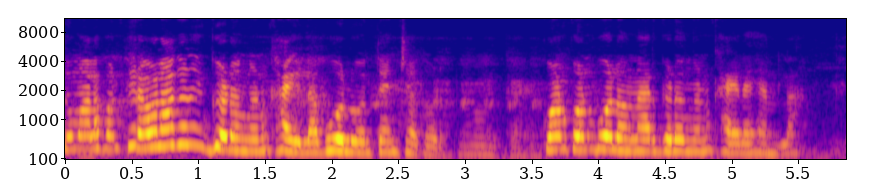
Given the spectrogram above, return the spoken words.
तुम्हाला पण फिरावं लागेल गडंगण खायला बोलवून त्यांच्याकडं. मग काय? कोण कोण बोलवणार गडंगण खायला ह्यांना?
